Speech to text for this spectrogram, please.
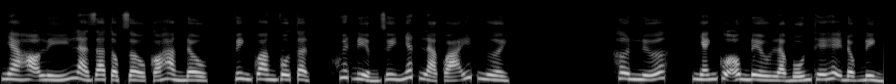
Nhà họ Lý là gia tộc giàu có hàng đầu, vinh quang vô tận, khuyết điểm duy nhất là quá ít người. Hơn nữa, nhánh của ông đều là bốn thế hệ độc đỉnh,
